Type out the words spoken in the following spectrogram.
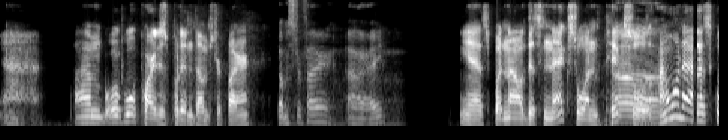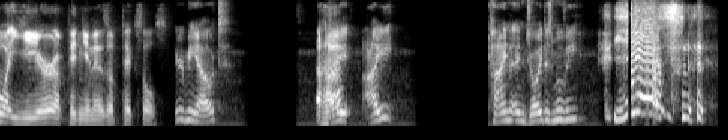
Um, we'll, we'll probably just put it in dumpster fire. Dumpster fire. All right. Yes, but now this next one, Pixels. I Um, want to ask what your opinion is of Pixels. Hear me out. Uh huh. I I kind of enjoyed this movie. Yes.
